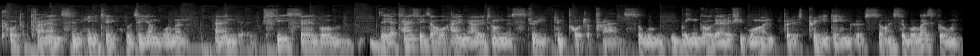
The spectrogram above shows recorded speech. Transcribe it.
Port au Prince in Haiti was a young woman. And she said, Well, the attaches all hang out on the street in Port au Prince, so we can go there if you want, but it's pretty dangerous. So I said, Well, let's go and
